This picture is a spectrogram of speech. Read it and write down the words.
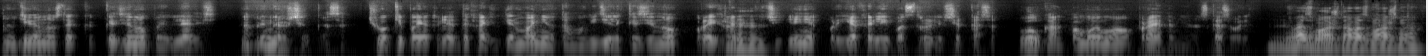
В 90-х казино появлялись, например, в Черкасах чуваки поехали отдыхать в Германию, там увидели казино, проиграли uh-huh. кучу денег, приехали и построили в Черкасах. Вулкан, по-моему, про это мне рассказывали. Возможно, возможно.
